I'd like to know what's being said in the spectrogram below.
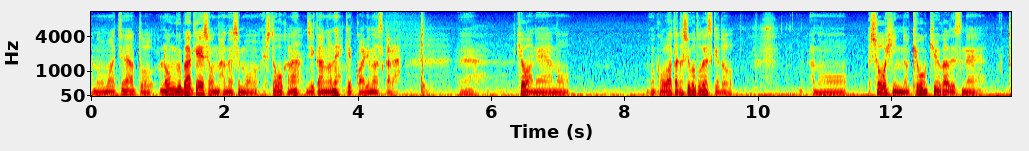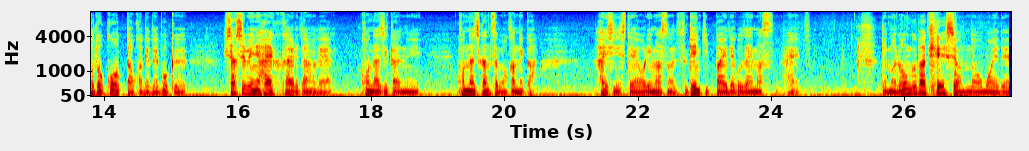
あのまあちなあとロングバケーションの話もしとこうかな。時間がね結構ありますから。うん。今日はねあのこれ私事ですけどあの商品の供給がですね滞ったおかげで僕久しぶりに早く帰れたのでこんな時間にこんな時間つっても分かんないか。配信しておりますので元気いっぱいでございます。はい。でまあロングバケーションの思い出。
